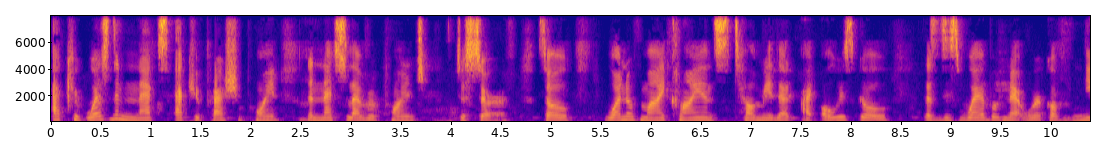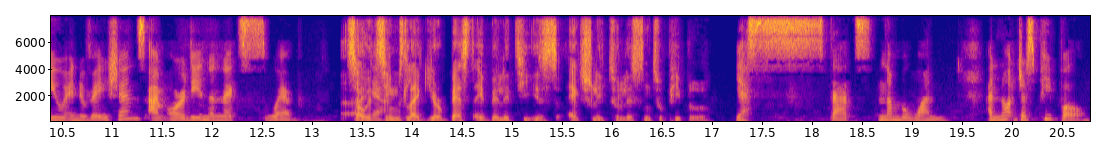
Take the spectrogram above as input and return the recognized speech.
acu- where's the next acupressure point, the next lever point to serve. So one of my clients tell me that I always go, there's this web of network of new innovations. I'm already in the next web. So it yeah. seems like your best ability is actually to listen to people. Yes, that's number one. And not just people,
